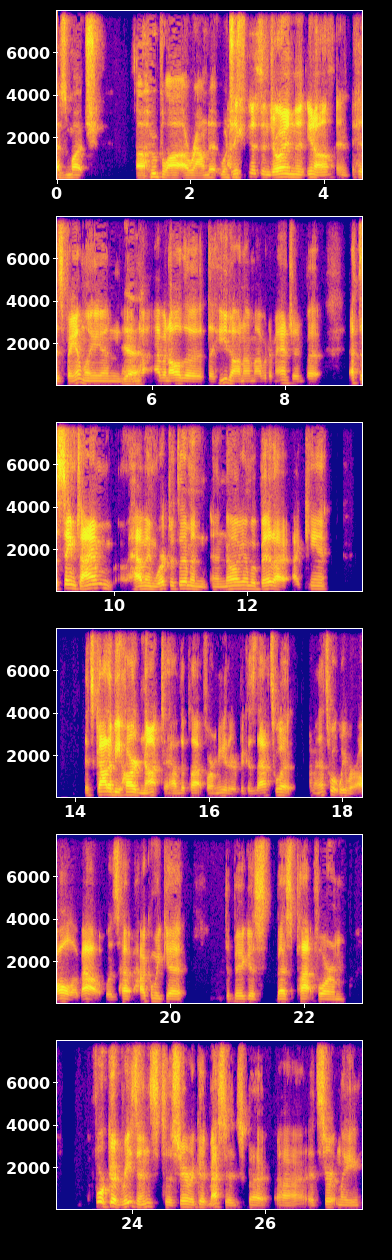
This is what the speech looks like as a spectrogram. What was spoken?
as much uh, hoopla around it, I which think is just enjoying, the- you know, his family and, Yeah. and having all the, the heat on him, I would imagine. But at the same time, having worked with him and, and knowing him a bit, I, I can't, it's got to be hard not to have the platform either because that's what, I mean, that's what we were all about was how, how can we get the biggest, best platform for good reasons to share a good message, but uh, it certainly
